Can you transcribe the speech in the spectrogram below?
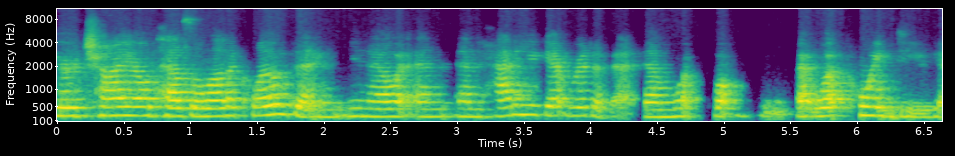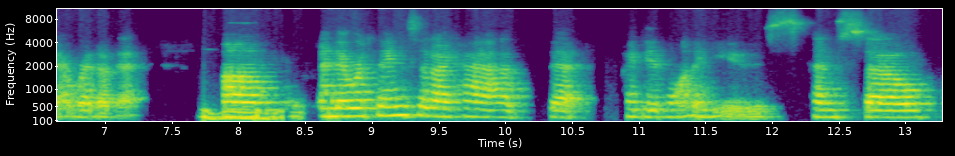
your child has a lot of clothing, you know, and and how do you get rid of it? And what what at what point do you get rid of it? Mm-hmm. Um, and there were things that I had that I did want to use, and so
